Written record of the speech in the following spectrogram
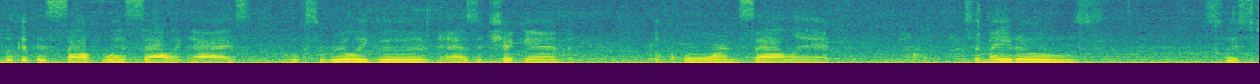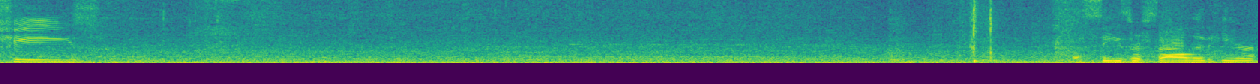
Look at this Southwest salad, guys. It looks really good. It has the chicken, the corn salad, tomatoes, Swiss cheese. A Caesar salad here.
